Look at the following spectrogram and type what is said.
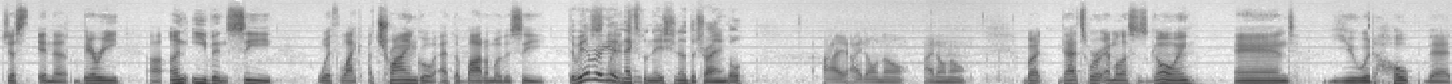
just in a very uh, uneven C with like a triangle at the bottom of the C. Did we ever get an explanation of the triangle? I, I don't know. I don't know. But that's where MLS is going, and you would hope that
